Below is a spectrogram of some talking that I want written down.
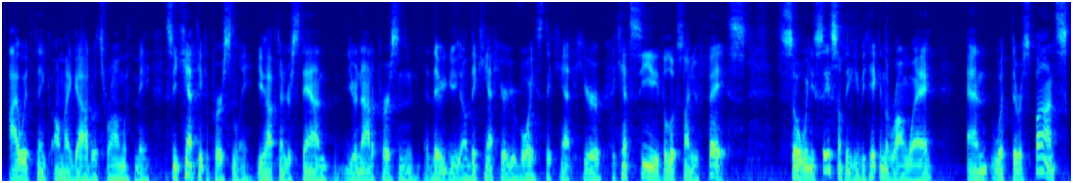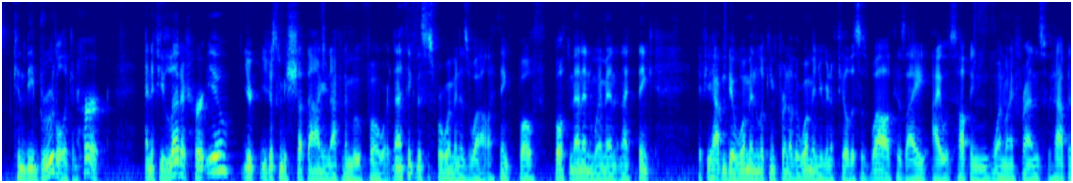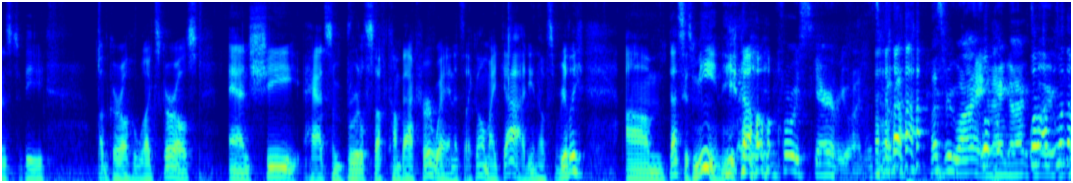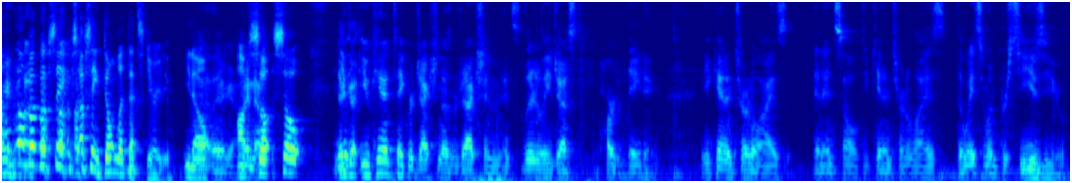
I would think, oh my God, what's wrong with me? So you can't take it personally. You have to understand you're not a person. They, you know, they can't hear your voice. They can't hear, they can't see the looks on your face. So when you say something, it can be taken the wrong way. And what the response can be brutal, it can hurt. And if you let it hurt you, you're, you're just gonna be shut down. You're not gonna move forward. And I think this is for women as well. I think both both men and women. And I think if you happen to be a woman looking for another woman, you're gonna feel this as well. Because I I was helping one of my friends who happens to be a girl who likes girls, and she had some brutal stuff come back her way, and it's like, oh my god, you know, it's really. Um, that's just mean, you know. Before we scare everyone, let's, let's rewind well, and then go back to well, well, well, well, but I'm saying, I'm, I'm saying, don't let that scare you. You know. Yeah, there you go. Um, so, so you- you can't take rejection as rejection. It's literally just part of dating. You can't internalize an insult. You can't internalize the way someone perceives you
